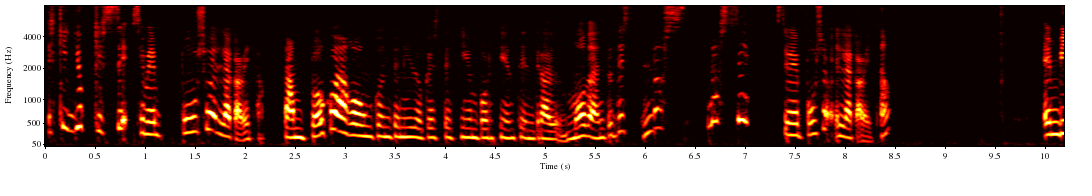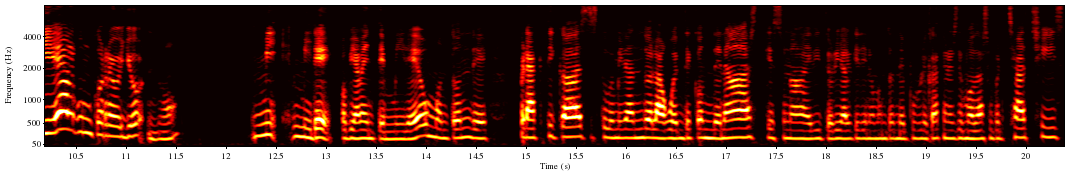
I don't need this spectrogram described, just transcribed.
es que yo qué sé, se me puso en la cabeza. Tampoco hago un contenido que esté 100% centrado en moda, entonces no, no sé, se me puso en la cabeza. ¿Envié algún correo yo? No. Miré, obviamente, miré un montón de prácticas, estuve mirando la web de Condenast, que es una editorial que tiene un montón de publicaciones de moda super chachis.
